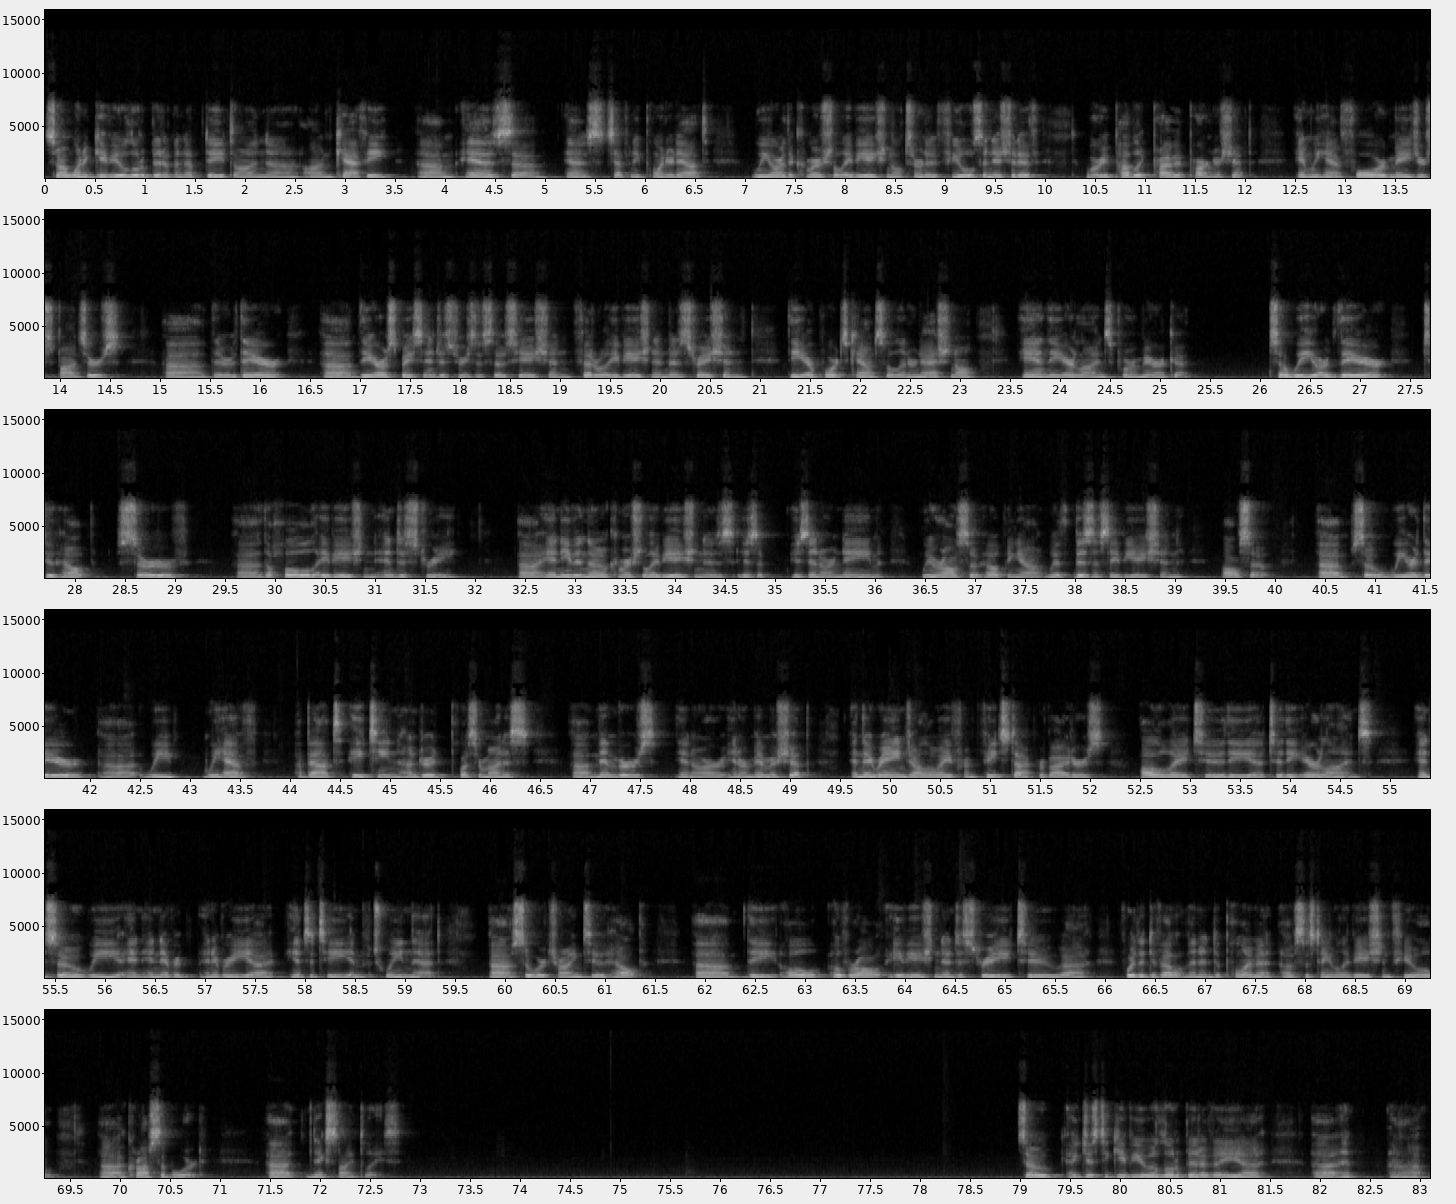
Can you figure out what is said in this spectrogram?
So I want to give you a little bit of an update on uh, on CAAFI. Um, as um, as Stephanie pointed out, we are the Commercial Aviation Alternative Fuels Initiative. We're a public-private partnership and we have four major sponsors uh, that are there uh, the Aerospace Industries Association, Federal Aviation Administration, the Airports Council International, and the Airlines for America. So we are there to help serve uh, the whole aviation industry Uh, and even though commercial aviation is is a, is in our name, we are also helping out with business aviation also. Um, so we are there. Uh, we we have about 1,800 plus or minus uh, members in our in our membership, and they range all the way from feedstock providers all the way to the uh, to the airlines. And so we and, and every and every uh, entity in between that. Uh, so we're trying to help um, the whole overall aviation industry to uh, for the development and deployment of sustainable aviation fuel uh, across the board. Uh, next slide, please. So uh, just to give you a little bit of a, uh, uh, uh,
